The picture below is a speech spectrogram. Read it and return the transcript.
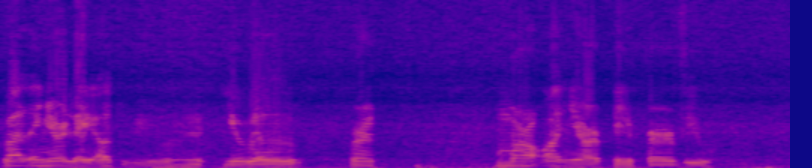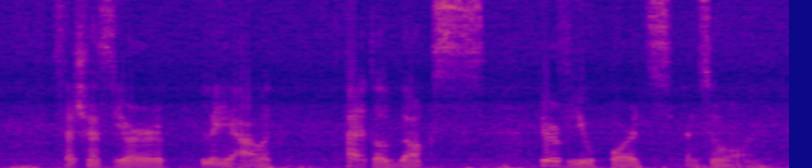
while in your layout view, you will work more on your paper view, such as your layout, title blocks, your viewports, and so on.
